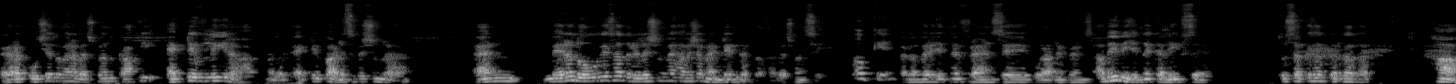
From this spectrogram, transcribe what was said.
अगर आप पूछे तो मेरा बचपन काफ़ी एक्टिवली रहा मतलब एक्टिव पार्टिसिपेशन रहा। एंड मेरा लोगों के साथ रिलेशन में हमेशा मेंटेन करता था बचपन से ही। ओके मतलब मेरे जितने फ्रेंड्स थे पुराने फ्रेंड्स अभी भी जितने कलीग्स है तो सबके साथ करता था। हाँ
